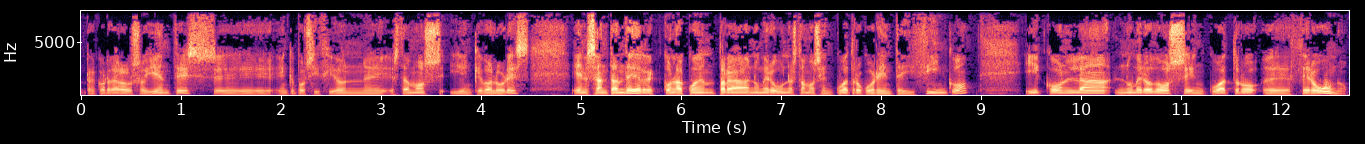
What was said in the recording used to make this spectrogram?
recordar a los oyentes eh, en qué posición eh, estamos y en qué valores. En Santander, con la compra número uno estamos en 4.45 y con la número dos en 4.01.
